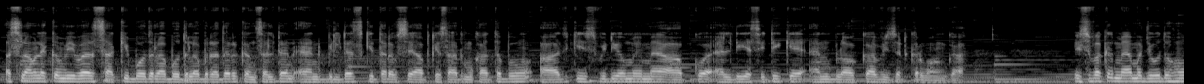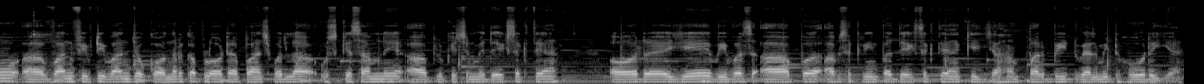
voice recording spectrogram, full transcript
अस्सलाम वालेकुम वीवर Saqib Bodla Bodla brother consultant and builders की तरफ़ से आपके साथ मुखातब हूँ। आज की इस वीडियो में मैं आपको एल डी सिटी के एन ब्लॉक का विज़िट करवाऊँगा। इस वक्त मैं मौजूद हूँ वन फिफ्टी वन जो कॉर्नर का प्लॉट है, पाँच मरला, उसके सामने आप लोकेशन में देख सकते हैं। और ये वीवर्स आप अब स्क्रीन पर देख सकते हैं कि यहाँ पर भी डेवलपमेंट हो रही है।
